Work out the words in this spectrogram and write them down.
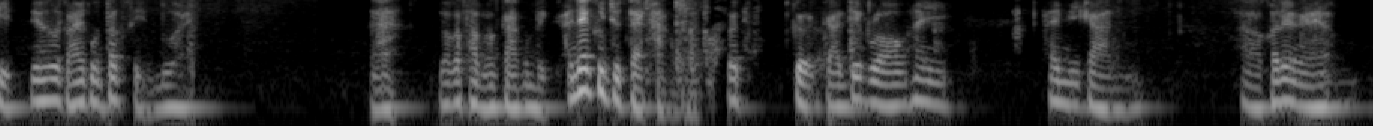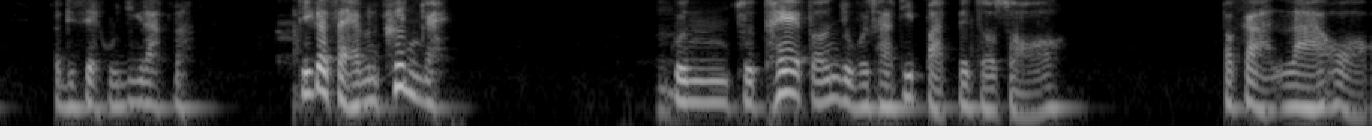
ผิดนิรโทษกรรมให้คุณทักษิณด้วยนะแล้วก็ทำอาการกดึกอันนี้คือจุดแตกหักมันก็เกิดการเรียกร้องให้ให้มีการอ่าเขาเรียกไงครับปฏิเสธคุณยิ่งรักษณ์เนาะที่กระแสมันขึ้นไงอืมคุณสุเทพตอนนั้นอยู่ประชาธิปัตย์เป็นสสประกาศลาออก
